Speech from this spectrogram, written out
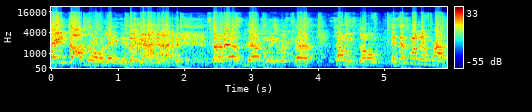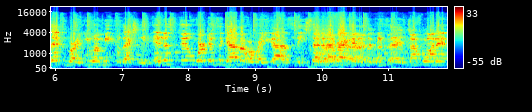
tank tops on, ladies. so that's definitely what's up. Tell me, so is this one of them projects where you and Meek was actually in the studio working together, or where you guys did you send the record and so Meek said jump on it?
